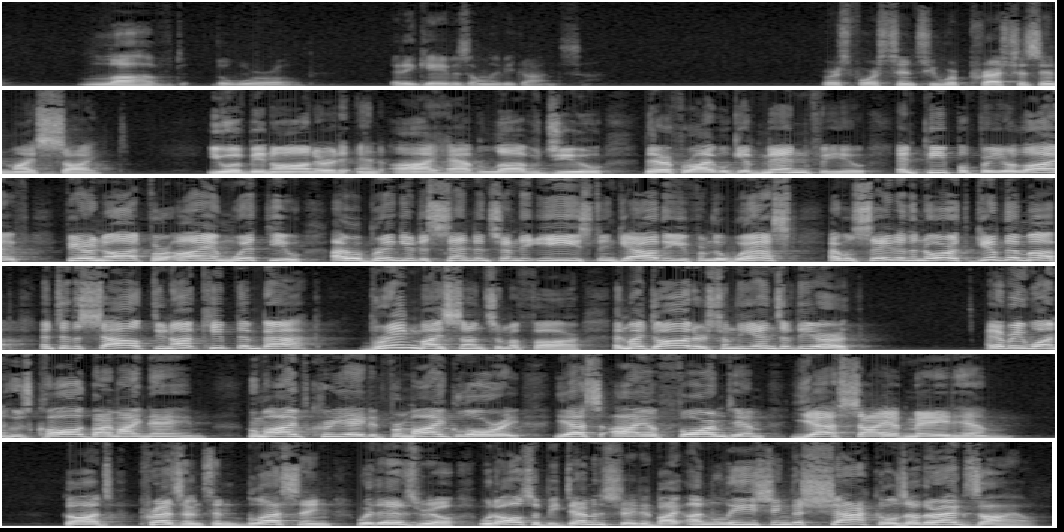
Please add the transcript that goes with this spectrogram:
loved the world that he gave his only begotten Son. Verse 4 Since you were precious in my sight, you have been honored, and I have loved you. Therefore, I will give men for you and people for your life. Fear not, for I am with you. I will bring your descendants from the east and gather you from the west. I will say to the north, Give them up, and to the south, Do not keep them back. Bring my sons from afar, and my daughters from the ends of the earth. Everyone who's called by my name, whom I've created for my glory, yes, I have formed him. Yes, I have made him. God's presence and blessing with Israel would also be demonstrated by unleashing the shackles of their exile.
